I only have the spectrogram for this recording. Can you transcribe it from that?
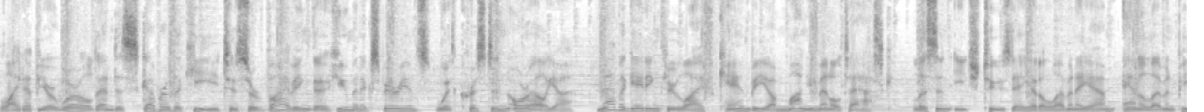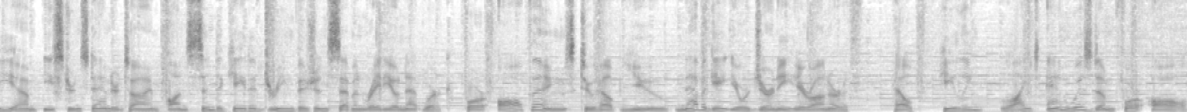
Light up your world and discover the key to surviving the human experience with Kristin Aurelia. Navigating through life can be a monumental task. Listen each Tuesday at 11 a.m. and 11 p.m. Eastern Standard Time on syndicated Dream Vision 7 radio network for all things to help you navigate your journey here on Earth. Help, healing, light, and wisdom for all.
